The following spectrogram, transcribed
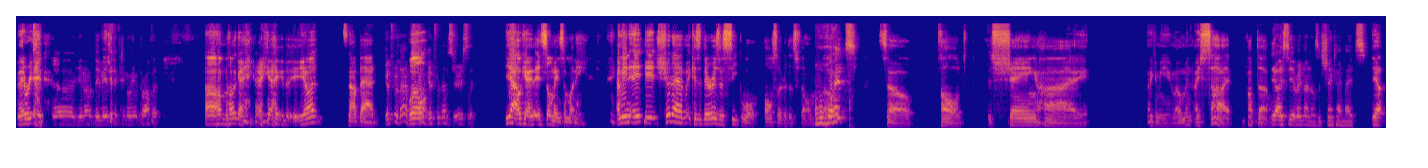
There we. So, uh, you know, they made fifty million profit. um. Okay. Yeah. You know what? It's not bad. Good for them. Well- No, good for them. Seriously. Yeah. Okay. It still made some money. I mean, it, it should have because there is a sequel also to this film. Um, What? So called Shanghai. Uh, give me a moment. I saw it popped up. Yeah, I see it right now. No, it's Shanghai Nights. Yep.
